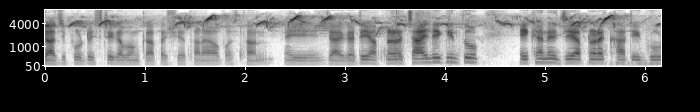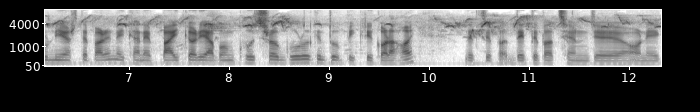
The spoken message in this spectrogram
গাজীপুর ডিস্ট্রিক্ট এবং কাপাসিয়া থানায় অবস্থান এই জায়গাটি। আপনারা চাইলে কিন্তু এখানে যে আপনারা খাঁটি গুড় নিয়ে আসতে পারেন, এখানে পাইকারি এবং খুচরো গুড়ও কিন্তু বিক্রি করা হয়। দেখতে দেখতে পাচ্ছেন যে অনেক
